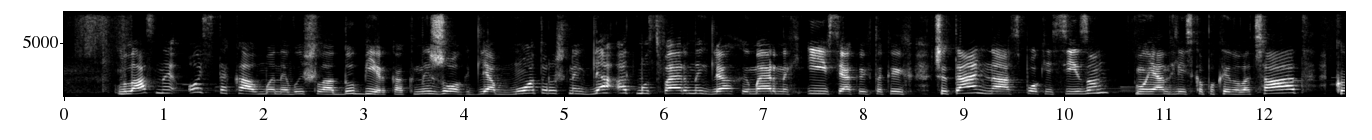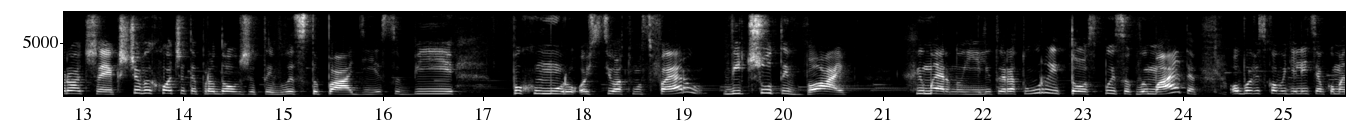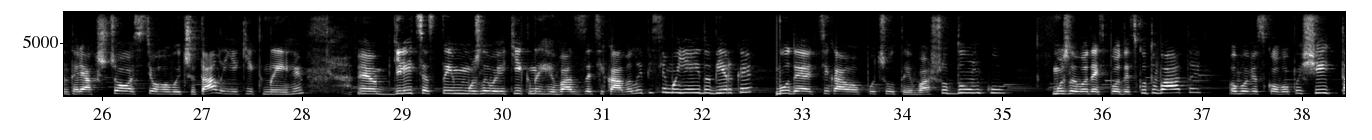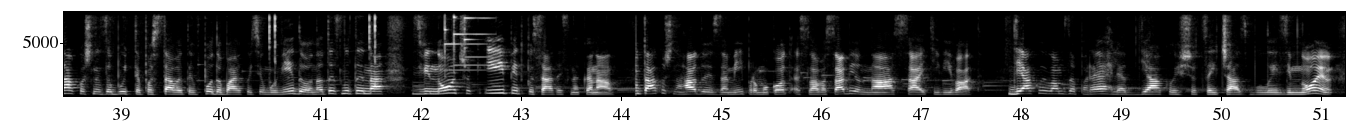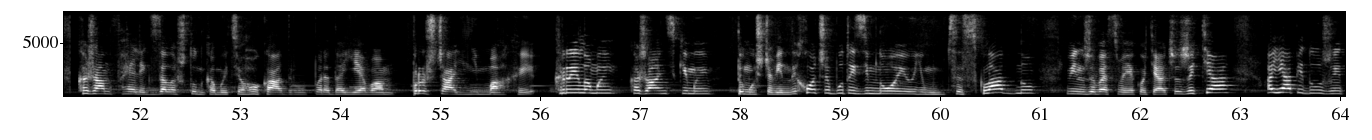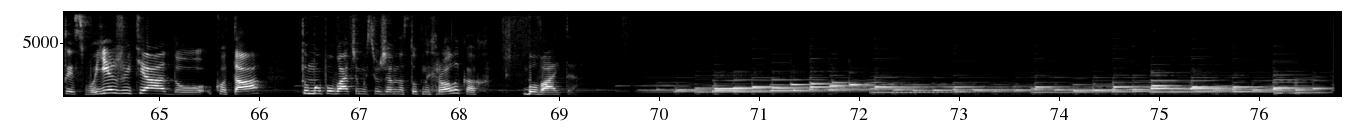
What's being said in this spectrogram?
Власне, ось така в мене вийшла добірка книжок для моторошних, для атмосферних, для химерних і всяких таких читань на спокій Сізон. Моя англійська покинула чат. Коротше, якщо ви хочете продовжити в листопаді собі похмуру ось цю атмосферу, відчути вайб химерної літератури, то список ви маєте. Обов'язково діліться в коментарях, що з цього ви читали, які книги. Е, Діліться з тим, можливо, які книги вас зацікавили після моєї добірки. Буде цікаво почути вашу думку, можливо, десь подискутувати. Обов'язково пишіть. Також не забудьте поставити вподобайку цьому відео, натиснути на дзвіночок і підписатись на канал. Також нагадую за мій промокод Еслава Сабіо на сайті Vivat. Дякую вам за перегляд. Дякую, що цей час були зі мною. Кажан Фелікс за лаштунками цього кадру передає вам прощальні махи крилами кажанськими. тому що він не хоче бути зі мною, йому це складно, він живе своє котяче життя. А я піду жити своє життя до кота. Тому побачимось уже в наступних роликах. Бувайте!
